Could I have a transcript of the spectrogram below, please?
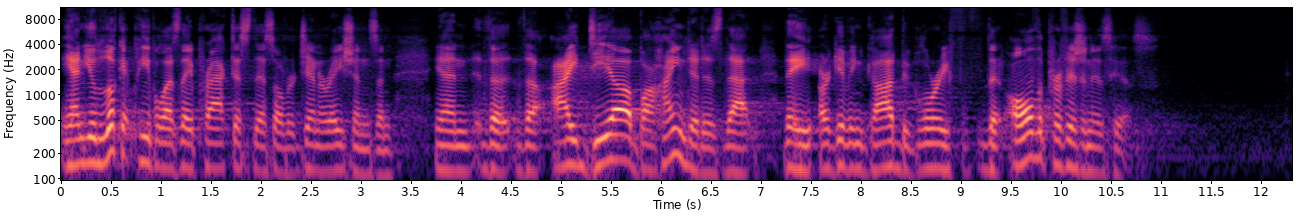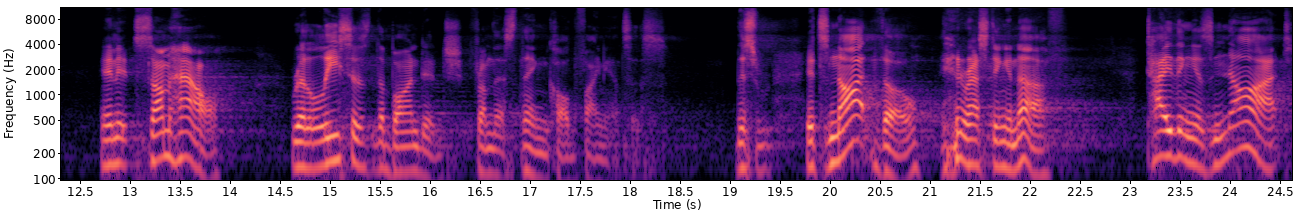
And you look at people as they practice this over generations, and, and the, the idea behind it is that they are giving God the glory, that all the provision is His. And it somehow releases the bondage from this thing called finances. This, it's not, though, interesting enough, tithing is not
